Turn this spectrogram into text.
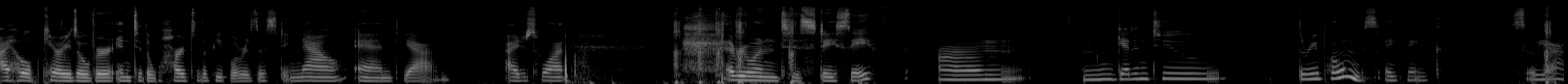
I hope, carries over into the hearts of the people resisting now. And yeah, I just want everyone to stay safe. Um, I'm gonna get into three poems, I think. So yeah,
